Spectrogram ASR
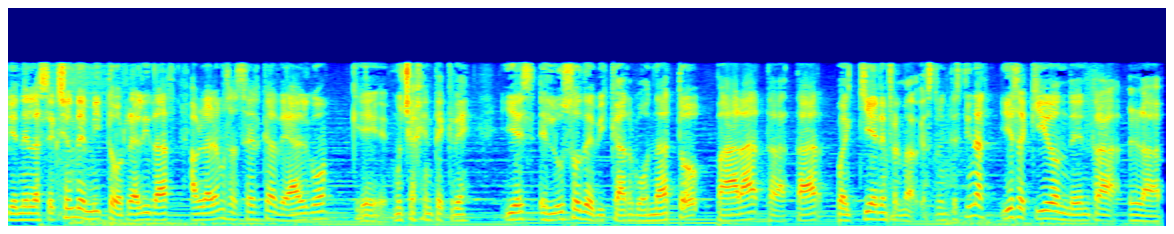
Bien, en la sección de mito o realidad hablaremos acerca de algo que mucha gente cree y es el uso de bicarbonato para tratar cualquier enfermedad gastrointestinal. Y es aquí donde entra la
